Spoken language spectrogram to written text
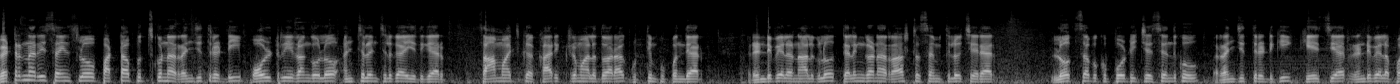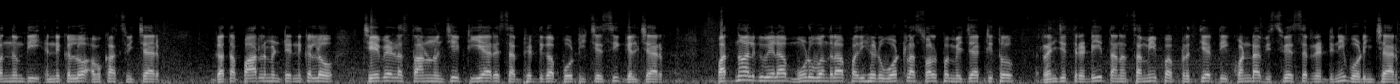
వెటర్నరీ సైన్స్లో పట్టా పుచ్చుకున్న రంజిత్ రెడ్డి పౌల్ట్రీ రంగంలో అంచెలంచెలుగా ఎదిగారు. సామాజిక కార్యక్రమాల ద్వారా గుర్తింపు పొందారు. రెండు వేల నాలుగులో తెలంగాణ రాష్ట్ర సమితిలో చేరారు. లోక్సభకు పోటీ చేసేందుకు రంజిత్ రెడ్డికి కేసీఆర్ రెండు వేల పంతొమ్మిది ఎన్నికల్లో అవకాశం ఇచ్చారు. గత పార్లమెంట్ ఎన్నికల్లో చేవేళ్ళ స్థానం నుంచి టీఆర్ఎస్ అభ్యర్థిగా పోటీ చేసి గెలిచారు. పద్నాలుగు వేల మూడు వందల పదిహేడు ఓట్ల స్వల్ప మెజార్టీతో రంజిత్ రెడ్డి తన సమీప ప్రత్యర్థి కొండా విశ్వేశ్వర్ రెడ్డిని ఓడించారు.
